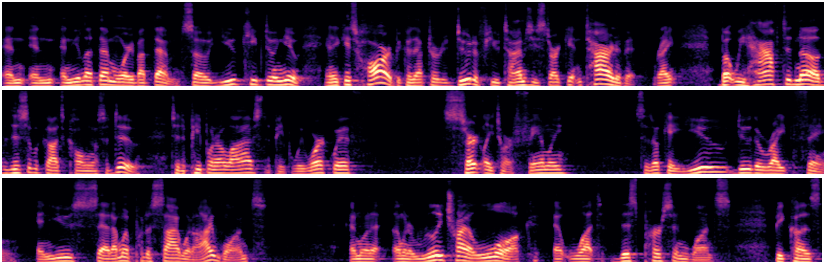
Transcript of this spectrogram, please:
and, and, and you let them worry about them. So you keep doing you. And it gets hard because after you do it a few times, you start getting tired of it, right? But we have to know that this is what God's calling us to do to the people in our lives, to the people we work with, certainly to our family. Says, okay, you do the right thing. And you said, I'm going to put aside what I want. And I'm going to really try to look at what this person wants because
